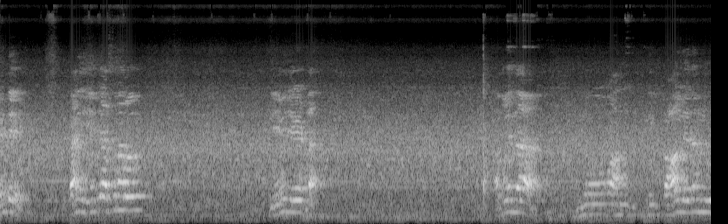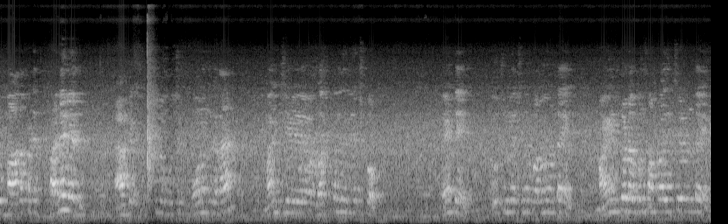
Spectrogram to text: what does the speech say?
ఏంటి? కానీ ఏం చేస్తున్నారు? ఏమి చేయట్లా. అర్థమైందా? నువ్వు నీకు కాలు లేదని నువ్వు బాధపడే పనే లేదు. హ్యాపీ కూర్చొని ఫోన్ ఉంది కదా మంచి వర్క్ నేర్చుకో. ఏంటి? కూర్చుని నేర్చుకునే పనులు ఉంటాయి. మైండ్తో డబ్బులు సంపాదించేవి ఉంటాయి.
